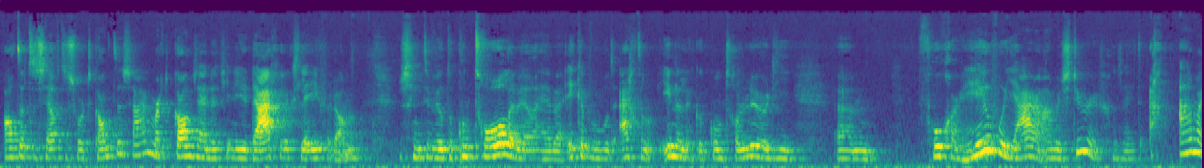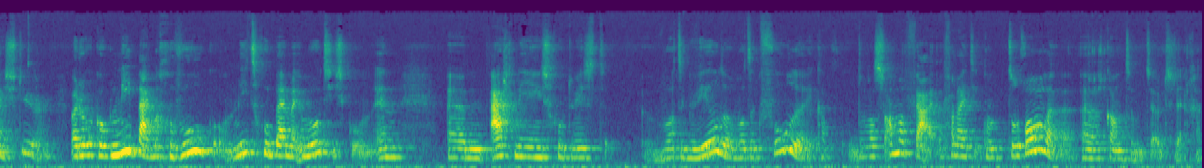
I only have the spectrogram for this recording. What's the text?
altijd dezelfde soort kanten zijn. Maar het kan zijn dat je in je dagelijks leven dan misschien te veel de controle wil hebben. Ik heb bijvoorbeeld echt een innerlijke controleur die um, heel veel jaren aan mijn stuur heeft gezeten. Echt aan mijn stuur. Waardoor ik ook niet bij mijn gevoel kon. Niet goed bij mijn emoties kon. En um, eigenlijk niet eens goed wist wat ik wilde, wat ik voelde. Ik had, dat was allemaal vanuit die controlekant, uh, om het zo te zeggen.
